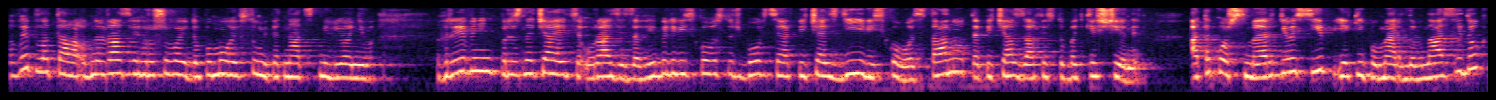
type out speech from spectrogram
Виплата одноразової грошової допомоги в сумі 15 мільйонів гривень призначається у разі загибелі військовослужбовця під час дії військового стану та під час захисту батьківщини, а також смерті осіб, які померли внаслідок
